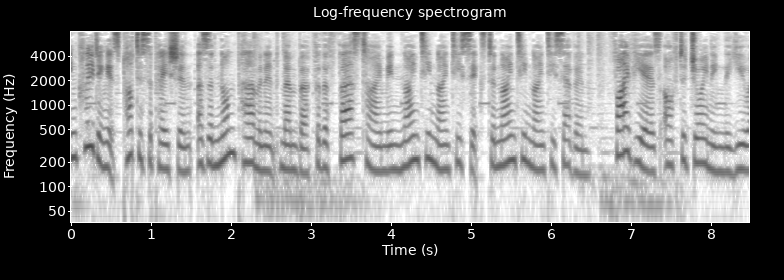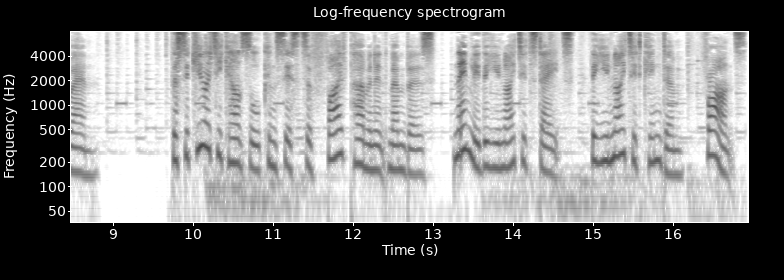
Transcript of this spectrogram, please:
including its participation as a non-permanent member for the first time in 1996 to 1997, five years after joining the UN. The Security Council consists of five permanent members, namely the United States, the United Kingdom, France,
